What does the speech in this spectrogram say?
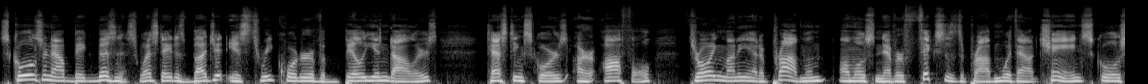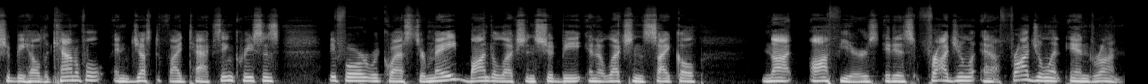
Schools are now big business. West Ada's budget is three quarter of a billion dollars. Testing scores are awful. Throwing money at a problem almost never fixes the problem without change. Schools should be held accountable and justify tax increases before requests are made. Bond elections should be an election cycle, not off years. It is fraudulent, a fraudulent end run.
